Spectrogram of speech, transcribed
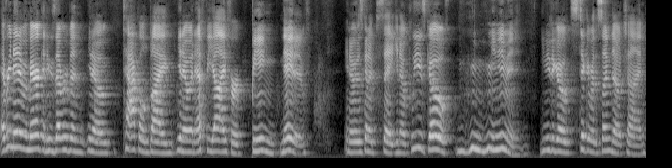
every Native American who's ever been, you know, tackled by, you know, an FBI for being Native, you know, is gonna say, you know, please go. you need to go stick it where the sun don't shine.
